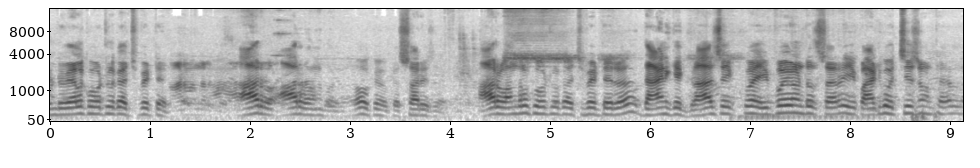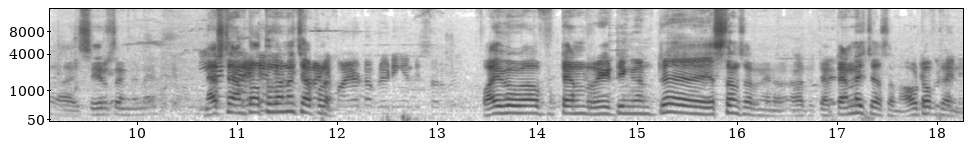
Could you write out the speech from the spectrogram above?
రెండు వేల కోట్లు ఖర్చు పెట్టారు. ఆరు ఆరు వందలు. Okay okay sorry sir. ఆరు వందల కోట్లు ఖర్చు పెట్టారు. దానికి గ్రాస్ ఎక్కువ అయిపోయి ఉంటుంది సార్. ఈ పాటికి వచ్చేసి ఉంటాయి. షేర్స్ అండి నెక్స్ట్ ఎంత వస్తుందనో చెప్పలేదు ఫైవ్ ఆఫ్ టెన్ రేటింగ్ అంటే ఇస్తాను సార్ నేను. టెన్ ఇచ్చేస్తాను. Out of ten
